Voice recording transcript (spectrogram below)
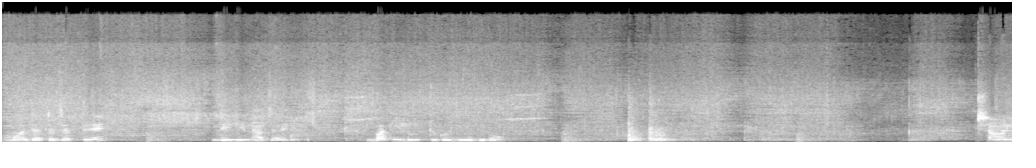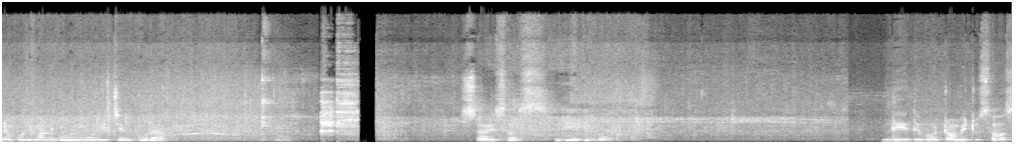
ময়দাটা যাতে লেগে না যায়। বাকি দুধটুকু দিয়ে দিব। সামান্য পরিমাণ গোলমরিচের গুঁড়া। সয়া সস দিয়ে দিব। দিয়ে দেব টমেটো সস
